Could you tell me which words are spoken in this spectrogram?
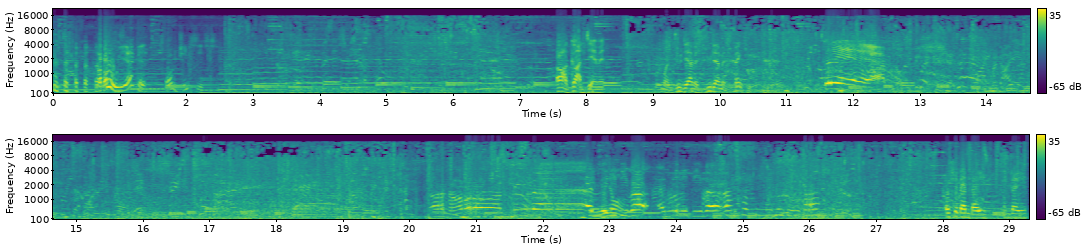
oh yeah, oh Jesus. Oh, god damn it. Come on, do damage, do damage. Thank you. Yeah. Oh no, We mini D.Va! I'm mini D.Va! I'm fucking mini D.Va! Oh shit, I'm dying. I'm dying.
